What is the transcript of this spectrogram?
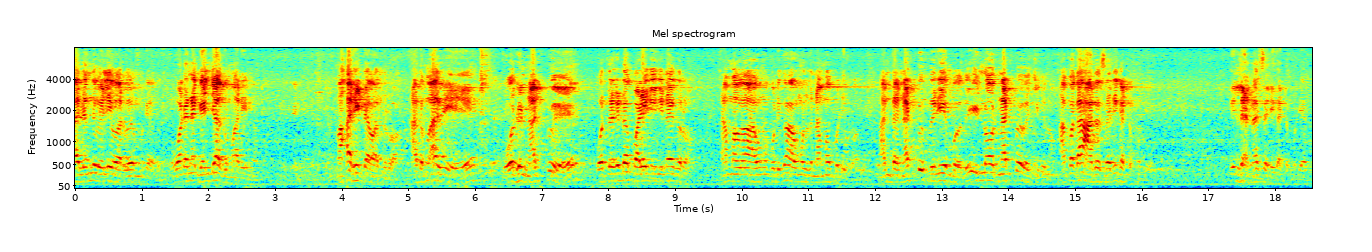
அதுலேருந்து வெளியே வரவே முடியாது. உடனே கெஞ்சாக்கு மாறிடணும். மாறிட்டா வந்துடுவான் அது மாதிரி ஒரு நட்பு ஒருத்தர்கிட்ட பழகிக்கினே இருக்கிறோம். நம்ம அவங்க பிடிக்கும் அவங்களுக்கு நம்ம பிடிக்கும். அந்த நட்பு பிரியும் போது இன்னொரு நட்பை வச்சுக்கணும். அப்போ தான் அதை சரி கட்ட முடியும். இல்லைன்னா சரி கட்ட முடியாது.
